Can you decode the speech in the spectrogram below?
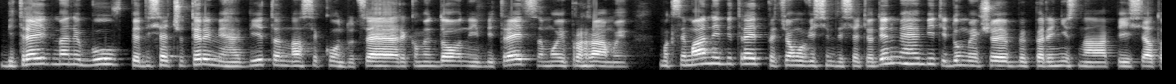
Бітрейт в мене був 54 Мбіта на секунду. Це рекомендований бітрейт самою програмою. Максимальний бітрейт, при цьому 81 Мбіт. І думаю, якщо я би переніс на 50,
